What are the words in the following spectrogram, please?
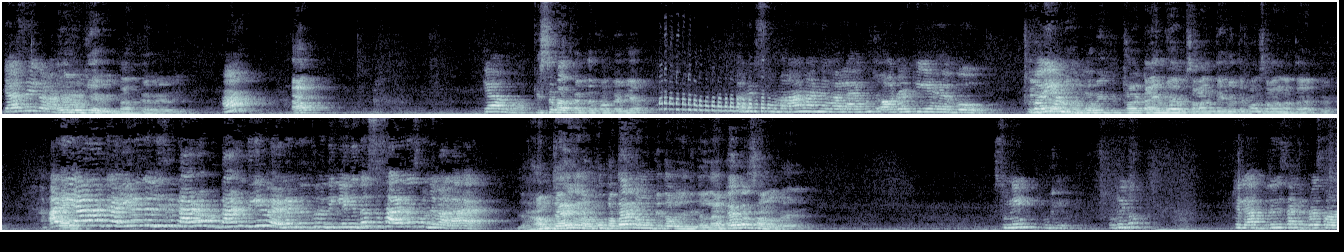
क्या सही करवाना है? रुकिए अभी बात कर रहे हो अभी। हाँ? आप क्या हुआ? किससे बात करते हैं फ़ोन पे भैया सामान आने वाला है कुछ ऑर्डर किए हैं वो। वही हम हमको भी थोड़ा टाइम है हम सामान देख लेते कौन सामान आता है आपको। अरे यार आप जाइए ना जल्दी से टाइम टाइम दिए हुए हैं ना निकलेंगे दस से साढ़े दस होने वाला है। हम जाएँगे हमको पता है ना वो कितना बजे निकलना है क्या परेशान हो रहे हैं? सुनिए उठिए उठिए तो। चलिए आप जल्दी से ब्रश और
